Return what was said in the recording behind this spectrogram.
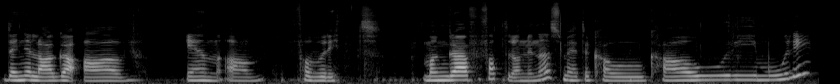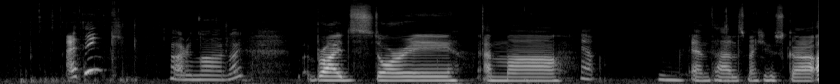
den er laga av en av favorittmangaforfatterne mine, som heter Kaori Mori, I think. Har du noe lagd? Bride Story, Emma Ja. En til som jeg ikke husker.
